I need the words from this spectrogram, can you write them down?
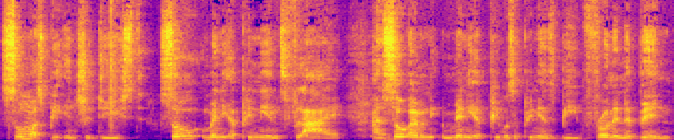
so much be introduced, so many opinions fly, and so many many of people's opinions be thrown in the bin,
